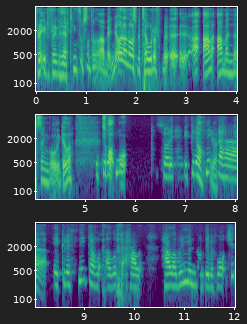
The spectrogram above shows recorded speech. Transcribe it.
Friday Friday the Thirteenth or something like that. But no, no, no, it's Matilda. But, uh, I, I'm I'm in this thing altogether. He So have uh, sneaked, well, sorry, it could have No, sneaked a he could have sneaked a, a look at Hal, Halloween when nobody was watching,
